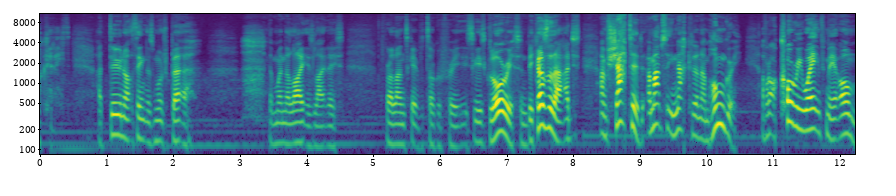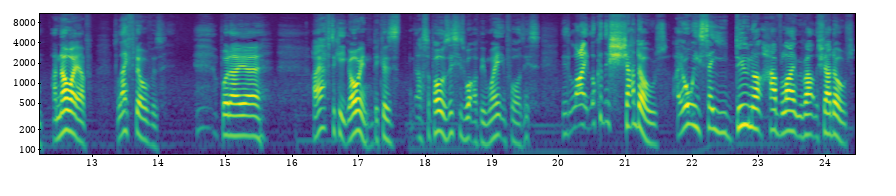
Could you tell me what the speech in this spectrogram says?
Look at it, I do not think there's much better than when the light is like this for a landscape photography. It's, it's, glorious, and because of that, I just, I'm shattered. I'm absolutely knackered and I'm hungry. I've got a curry waiting for me at home. I know I have. It's leftovers. But I, uh, I have to keep going because I suppose this is what I've been waiting for. This, this light, look at the shadows. I always say you do not have light without the shadows.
